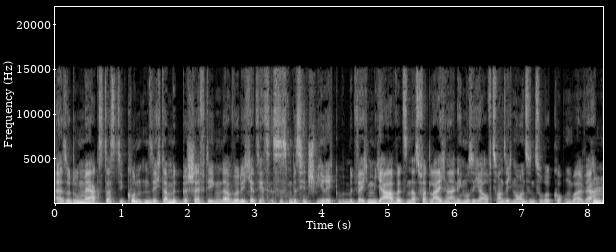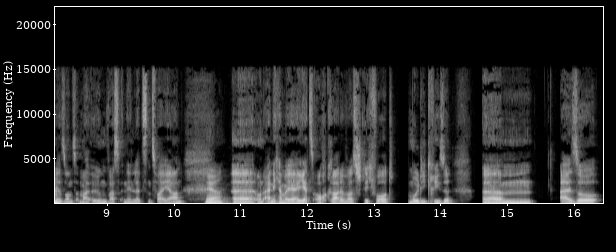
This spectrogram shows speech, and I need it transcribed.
also du merkst, dass die Kunden sich damit beschäftigen. Da würde ich jetzt, jetzt ist es ein bisschen schwierig, mit welchem Jahr willst du das vergleichen? Eigentlich muss ich ja auf 2019 zurückgucken, weil wir mhm. hatten ja sonst immer irgendwas in den letzten zwei Jahren. Ja. Äh, und eigentlich haben wir ja jetzt auch gerade was, Stichwort Multikrise. Ähm, also.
